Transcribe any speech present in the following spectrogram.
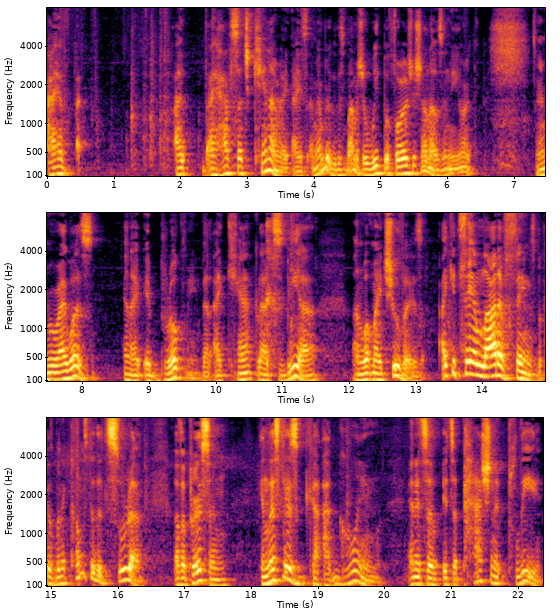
I have, I I have such kina right. I, I remember this mamash a week before Rosh Hashanah. I was in New York. I remember where I was, and I it broke me that I can't latzbia on what my tshuva is. I could say a lot of things because when it comes to the tzura of a person, unless there's ga'aguim, and it's a it's a passionate plea,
